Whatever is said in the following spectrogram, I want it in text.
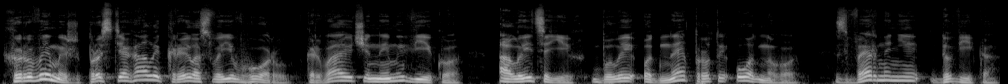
Херовими ж простягали крила свої вгору, вкриваючи ними віко, а лиця їх були одне проти одного, звернені до віка.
